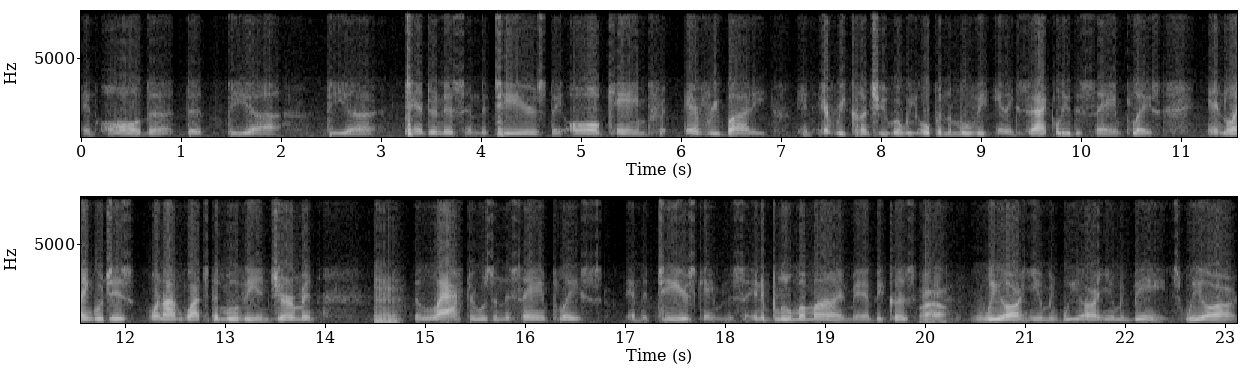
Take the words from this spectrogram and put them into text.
and all the the the uh, the uh, tenderness and the tears, they all came for everybody in every country where we opened the movie in exactly the same place. In languages, when I've watched the movie in German, Mhm. the laughter was in the same place, and the tears came in the same. And it blew my mind, man, because Wow. we are human. We are human beings. We are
